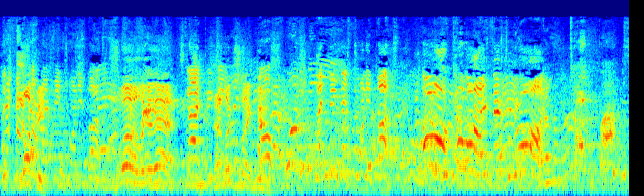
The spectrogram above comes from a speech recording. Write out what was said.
Fluffy. Whoa, look at that. Guys, That looks like No, this. I think that's twenty bucks. Oh, come on, that's wrong. Ten bucks.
